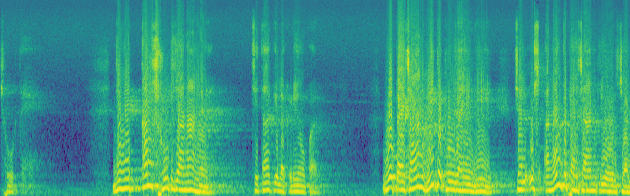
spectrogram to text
छोड़ दे। जिन्हें कल छूट जाना है, चिता की लकड़ियों पर, वो पहचान भी तो खो जाएँगी। चल उस अनंत पहचान की ओर चल,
